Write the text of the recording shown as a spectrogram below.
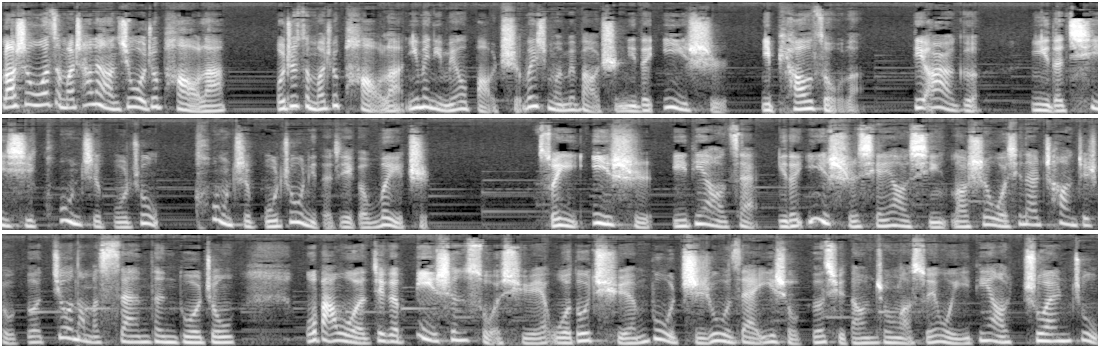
老师，我怎么唱两句我就跑了？我这怎么就跑了？因为你没有保持。为什么没保持？你的意识你飘走了。第二个，你的气息控制不住，控制不住你的这个位置。所以意识一定要在，你的意识先要行。老师，我现在唱这首歌就那么三分多钟，我把我这个毕生所学，我都全部植入在一首歌曲当中了。所以我一定要专注，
